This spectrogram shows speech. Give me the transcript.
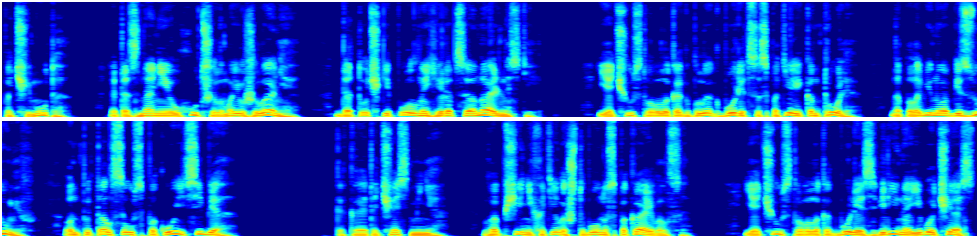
Почему-то это знание ухудшило мое желание до точки полной иррациональности. Я чувствовала, как Блэк борется с потерей контроля, наполовину обезумев, он пытался успокоить себя. Какая-то часть меня вообще не хотела, чтобы он успокаивался. Я чувствовала, как более звериная его часть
